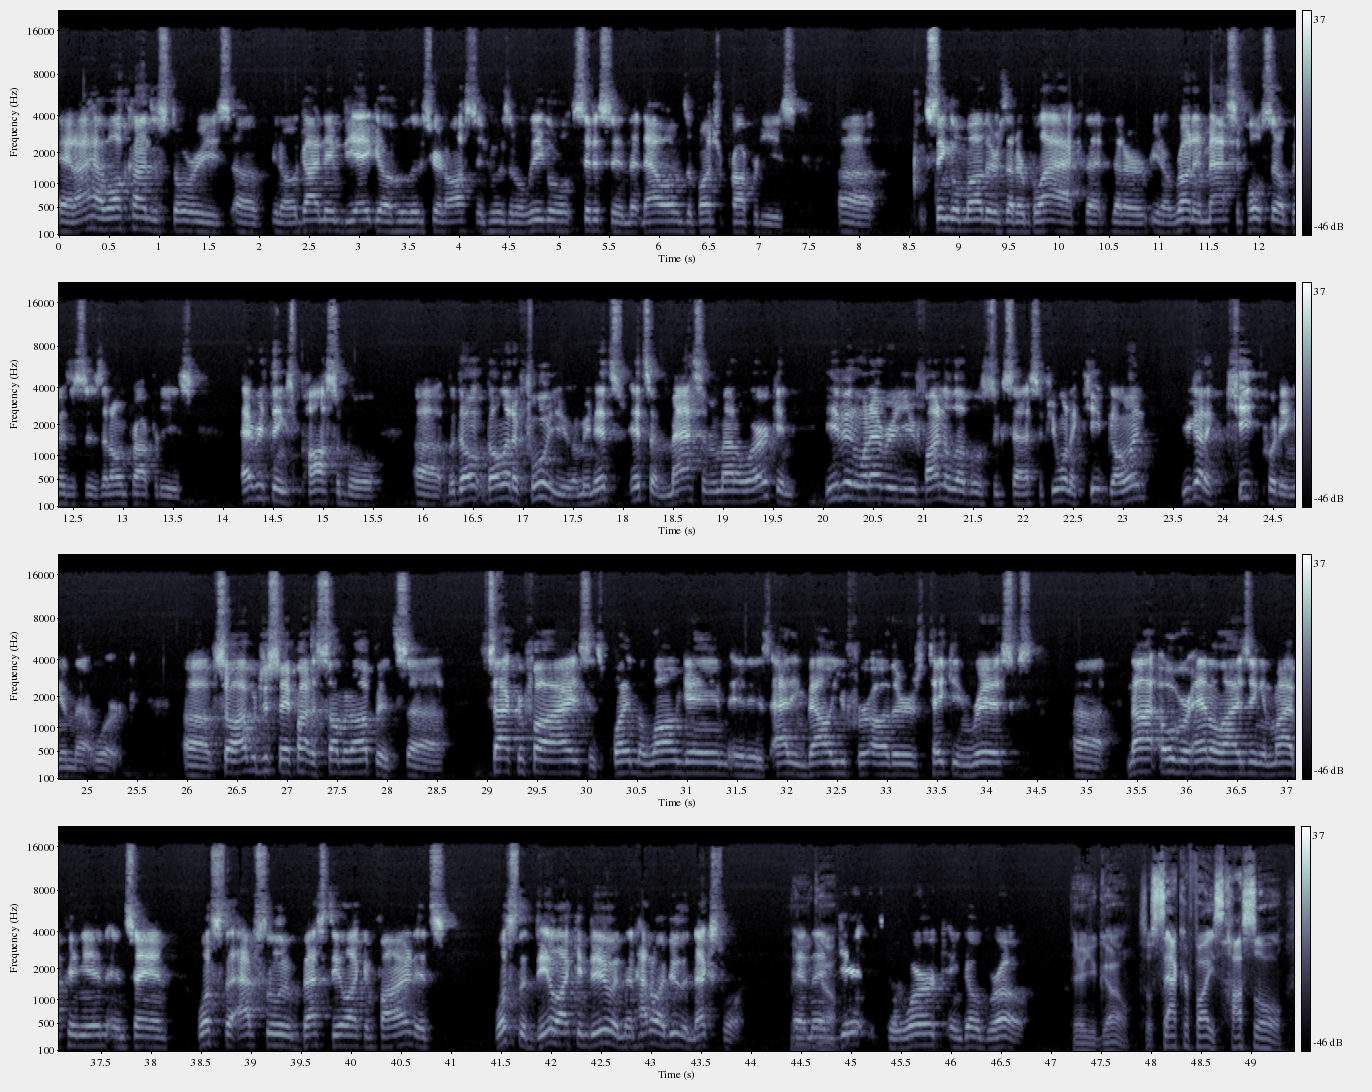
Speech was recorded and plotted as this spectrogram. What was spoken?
And I have all kinds of stories of, you know, a guy named Diego who lives here in Austin who is an illegal citizen that now owns a bunch of properties. Uh, single mothers that are black that, that are, you know, running massive wholesale businesses that own properties. Everything's possible, uh, but don't don't let it fool you. I mean, it's it's a massive amount of work, and even whenever you find a level of success, if you want to keep going, you got to keep putting in that work. Uh, so I would just say, if I had to sum it up, it's uh, sacrifice. It's playing the long game. It is adding value for others, taking risks, uh, not over analyzing, in my opinion, and saying what's the absolute best deal I can find. It's what's the deal I can do, and then how do I do the next one, There and then go. get to work and go grow. There you go. So sacrifice, hustle,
